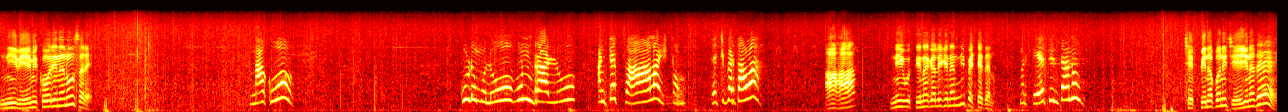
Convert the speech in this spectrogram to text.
నీవేమి కోరినను సరే. నాకు కుడుములు ఉండ్రాళ్ళు అంటే చాలా ఇష్టం. తెచ్చి పెడతావా? ఆహా నీవు తినగలిగినన్ని పెట్టేదెను. మరి తే తింటాను. చెప్పిన పని చేయినదే.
